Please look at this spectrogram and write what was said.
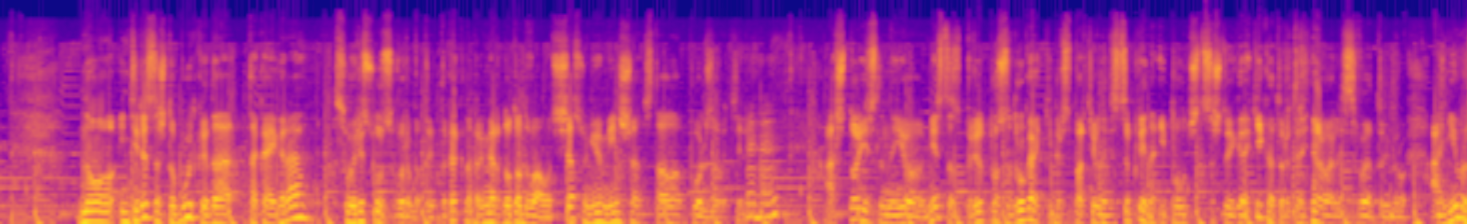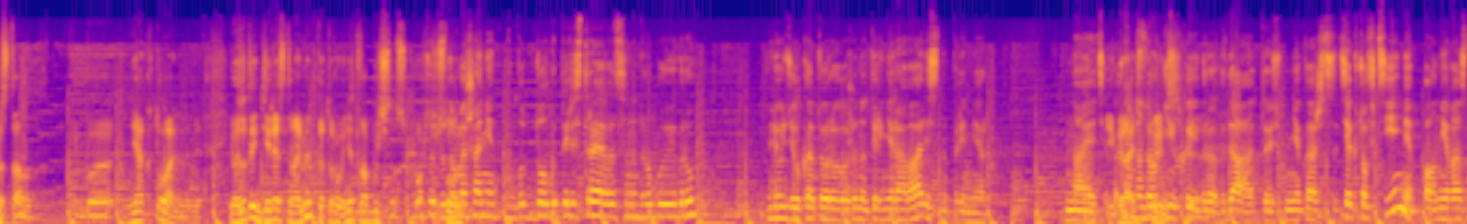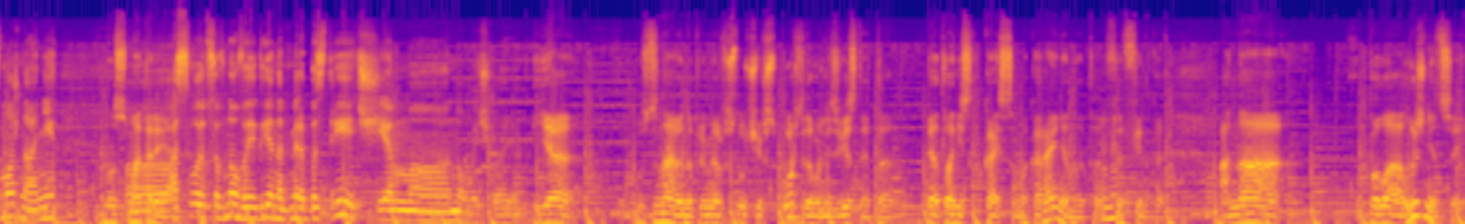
Но интересно, что будет, когда такая игра свой ресурс выработает. Ну, как, например, Dota 2. Вот сейчас у нее меньше стало пользователей. Угу. А что, если на ее место придет просто другая киберспортивная дисциплина? И получится, что игроки, которые тренировались в эту игру, они уже станут как бы неактуальными. И вот это интересный момент, которого нет в обычном спорте. Что, ты думаешь, они будут долго перестраиваться на другую игру? Люди, у которых уже натренировались, например, на этих, Играть, на других играх, да. То есть, мне кажется, те, кто в теме, вполне возможно, они ну, смотри. Э, освоиться в новой игре, например, быстрее, чем э, новый человек. Я знаю, например, в случае в спорте довольно известно, это биатлонистка Кайса Макарайнин, это угу. финка. Она была лыжницей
